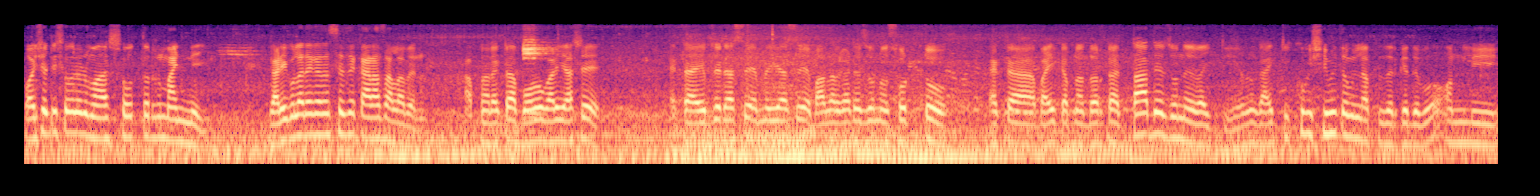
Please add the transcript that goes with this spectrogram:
পঁয়ষট্টি, সত্তরের মা, সত্তরের মাইন নেই। গাড়িগুলো দেখা যাচ্ছে যে কারা চালাবেন? আপনার একটা বড় গাড়ি আসে, একটা এফজেড আছে এমনি আছে, বাজারঘাটের জন্য ছোট্ট একটা বাইক আপনার দরকার, তাদের জন্য বাইকটি। এবং গাড়িটি খুবই সীমিত মূল্যে আপনাদেরকে দেবো। অনলি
